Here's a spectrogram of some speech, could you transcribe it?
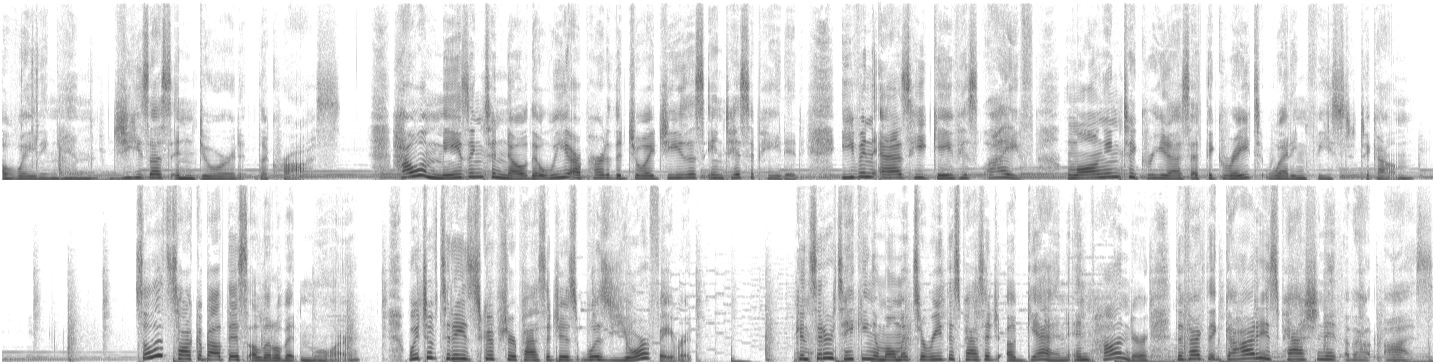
awaiting him, Jesus endured the cross. How amazing to know that we are part of the joy Jesus anticipated, even as he gave his life, longing to greet us at the great wedding feast to come. So let's talk about this a little bit more. Which of today's scripture passages was your favorite? Consider taking a moment to read this passage again and ponder the fact that God is passionate about us.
